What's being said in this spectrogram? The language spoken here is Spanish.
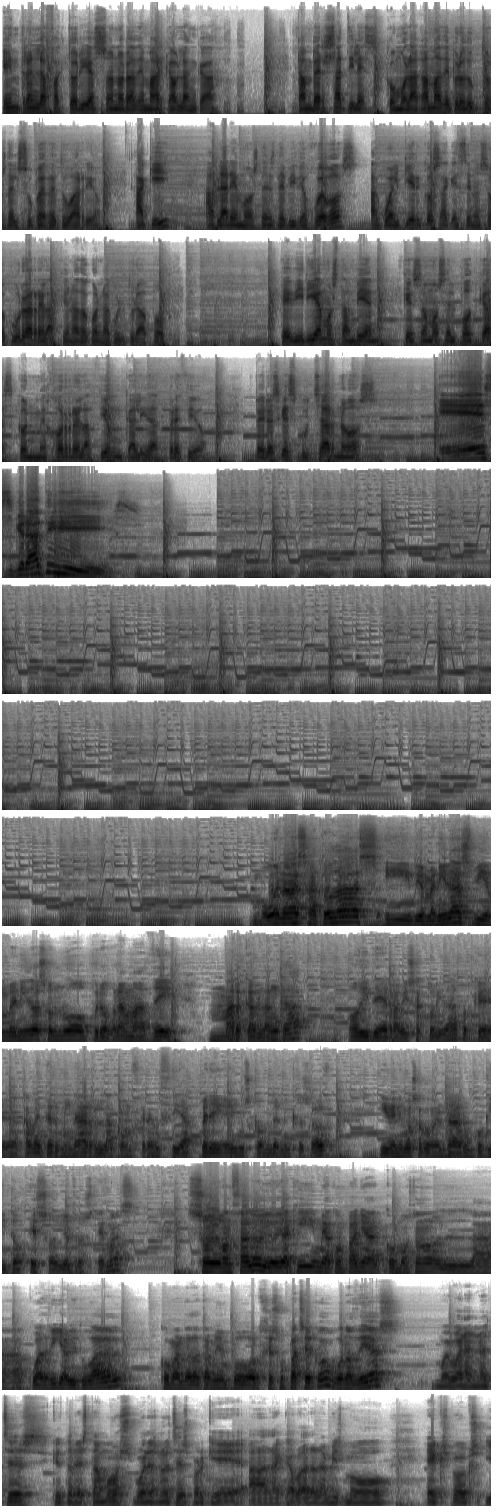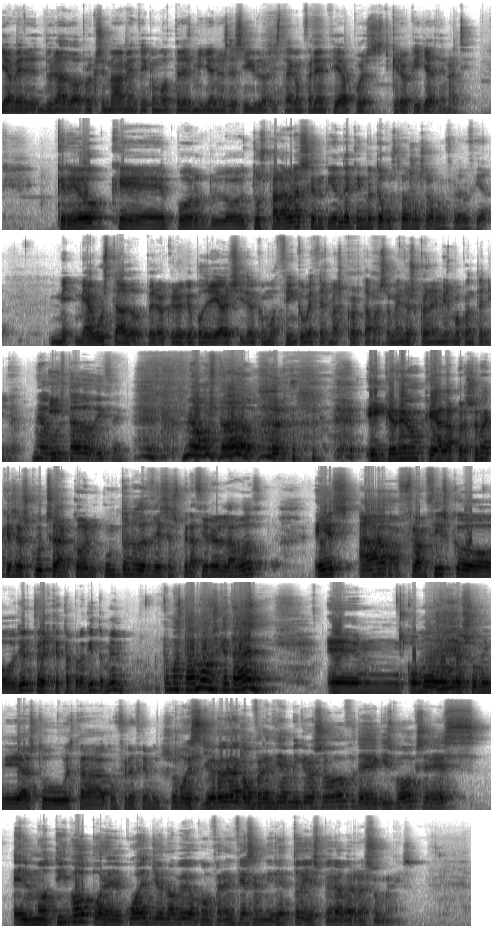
Entra en la factoría sonora de marca blanca, tan versátiles como la gama de productos del súper de tu barrio. Aquí hablaremos desde videojuegos a cualquier cosa que se nos ocurra relacionado con la cultura pop. Te diríamos también que somos el podcast con mejor relación calidad-precio, pero es que escucharnos es gratis. Buenas a todas y bienvenidas, bienvenidos a un nuevo programa de Marca Blanca, hoy de rabiosa actualidad porque acaba de terminar la conferencia pre-Gamescom de Microsoft y venimos a comentar un poquito eso y otros temas. Soy Gonzalo y hoy aquí me acompaña, como no, la cuadrilla habitual, comandada también por Jesús Pacheco. Buenos días. Muy buenas noches, ¿qué tal estamos? Buenas noches porque al acabar ahora mismo Xbox y haber durado aproximadamente como 3 millones de siglos esta conferencia, pues creo que ya es de noche. Creo que por lo- tus palabras se entiende que no te ha gustado mucho la conferencia. Me, me ha gustado, pero creo que podría haber sido como 5 veces más corta, más o menos, con el mismo contenido. Me ha Y- gustado, dice. ¡Me ha gustado! Y creo que a la persona que se escucha con un tono de desesperación en la voz es a Francisco Yerpes, que está por aquí también. ¿Cómo estamos? ¿Qué tal? Em, ¿Cómo resumirías tú esta conferencia de Microsoft? Pues yo creo que la conferencia de Microsoft de Xbox es el motivo por el cual yo no veo conferencias en directo y espero ver resúmenes.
